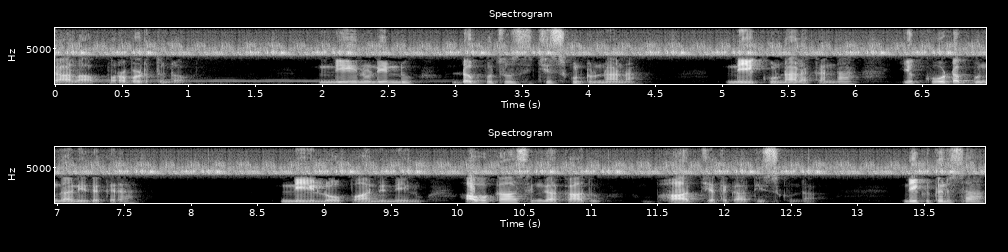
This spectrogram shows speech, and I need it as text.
చాలా పొరబడుతున్నావు. నేను నిన్ను డబ్బు చూసి చేసుకుంటున్నానా? నీ గుణాల కన్నా ఎక్కువ డబ్బుందా నీ దగ్గర? నీ లోపాన్ని నేను అవకాశంగా కాదు బాధ్యతగా తీసుకున్నా. నీకు తెలుసా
